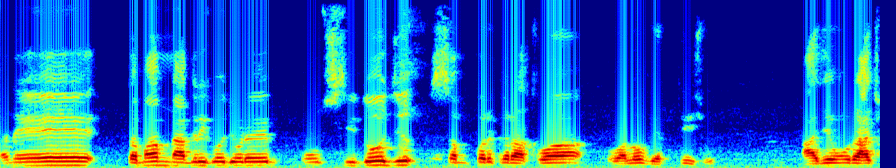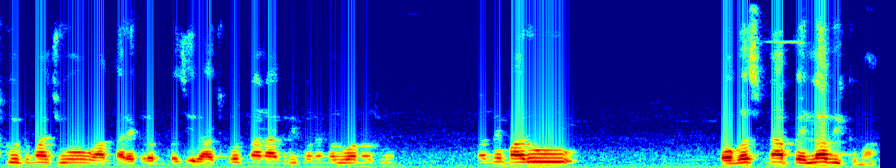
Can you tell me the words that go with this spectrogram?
અને તમામ નાગરિકો જોડે હું સીધો જ સંપર્ક રાખવા વાળો વ્યક્તિ છું. આજે હું રાજકોટમાં છું આ કાર્યક્રમ પછી રાજકોટના નાગરિકોને મળવાનો છું અને મારું ઓગસ્ટના પહેલા વીકમાં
